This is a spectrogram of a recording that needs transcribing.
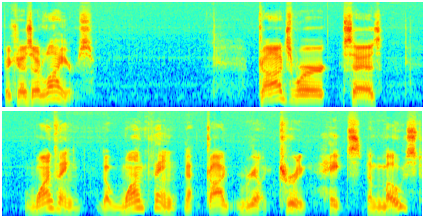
Because they're liars. God's Word says one thing, the one thing that God really, truly hates the most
